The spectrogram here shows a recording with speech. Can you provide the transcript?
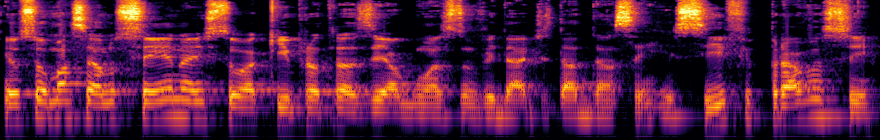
Eu sou Marcelo Sena e estou aqui para trazer algumas novidades da dança em Recife para você.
